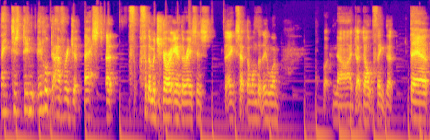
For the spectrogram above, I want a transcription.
they just didn't. They looked average at best at, for the majority of the races, except the one that they won. But no, I, I don't think that they're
